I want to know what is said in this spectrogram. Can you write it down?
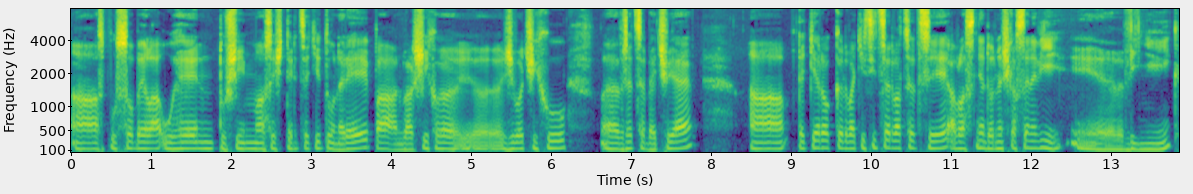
a způsobila úhyn, tuším, asi 40 tun ryb a dalších eh, živočichů v řece Bečvě. A teď je rok 2023 a vlastně do dneška se neví výnik.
